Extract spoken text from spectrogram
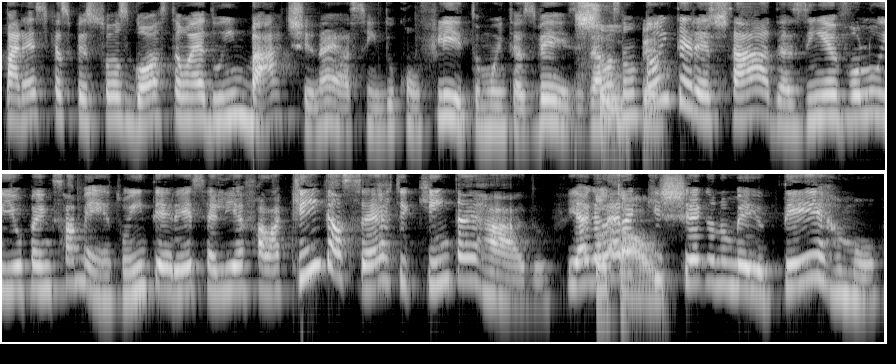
parece que as pessoas gostam é do embate, né, assim, do conflito, muitas vezes. Super. Elas não estão interessadas em evoluir o pensamento. O interesse ali é falar quem tá certo e quem tá errado. E a galera Total. que chega no meio termo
